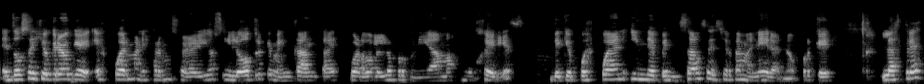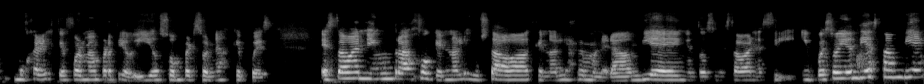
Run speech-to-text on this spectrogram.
Entonces yo creo que es poder manejar mis horarios y lo otro que me encanta es poder darle la oportunidad a más mujeres de que pues puedan independizarse de cierta manera, ¿no? Porque las tres mujeres que forman parte de ellos son personas que pues estaban en un trabajo que no les gustaba, que no les remuneraban bien, entonces estaban así. Y pues hoy en día están bien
